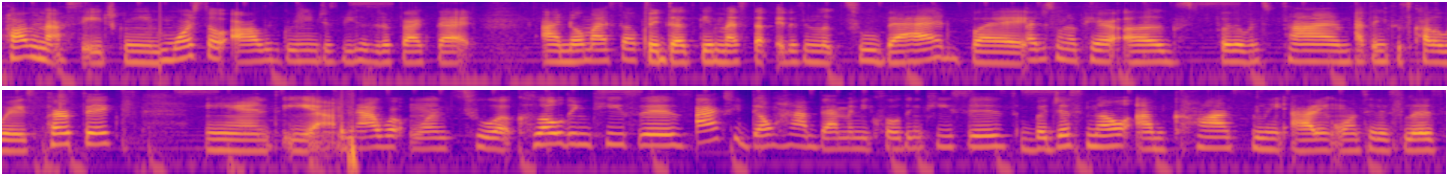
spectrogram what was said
Probably not sage green, more so olive green just because of the fact that I know myself, it does get messed up. It doesn't look too bad, but I just want a pair of Uggs for the winter time. I think this colorway is perfect and yeah now we're on to uh, clothing pieces i actually don't have that many clothing pieces but just know i'm constantly adding onto this list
